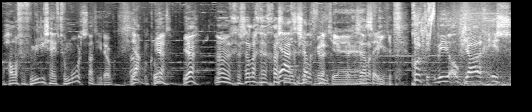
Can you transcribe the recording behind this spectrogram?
halve families heeft vermoord, staat hier ook. Ja, klopt. Ja, ja. Nou, een gezellige gast. Ja, op gezellig vriendje, Een eh, gezellig vriendje. Goed, wie ook jarig is,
